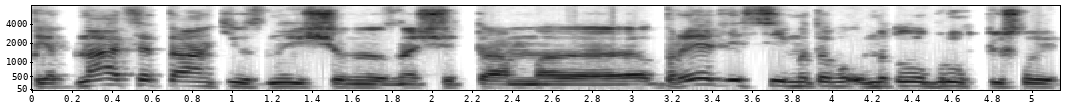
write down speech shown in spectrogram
15 танків знищено, значить там е, Бредлі всі метал, металобрухт пішли.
